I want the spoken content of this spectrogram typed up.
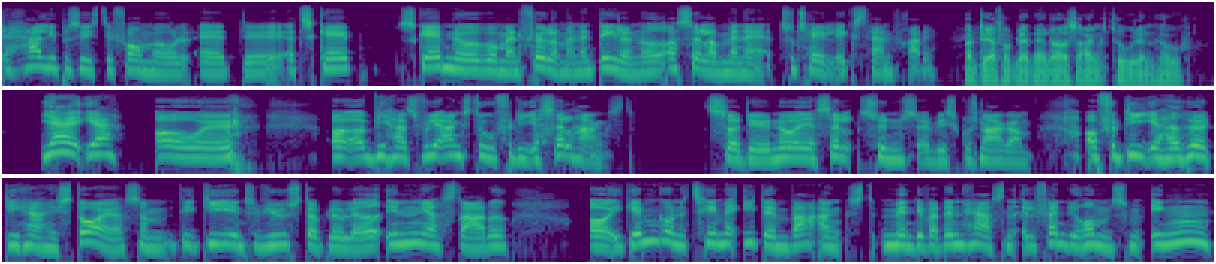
har lige præcis det formål, at, øh, at skabe, skabe noget, hvor man føler, man er en del af noget, også selvom man er totalt ekstern fra det. Og derfor blandt andet også angstuge i den her uge. Ja, ja, og, øh, og, og vi har selvfølgelig angstue, fordi jeg selv har angst. Så det er jo noget, jeg selv synes, at vi skulle snakke om. Og fordi jeg havde hørt de her historier, som de, de interviews, der blev lavet, inden jeg startede, og i gennemgående tema i dem var angst, men det var den her sådan, elefant i rummet, som ingen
